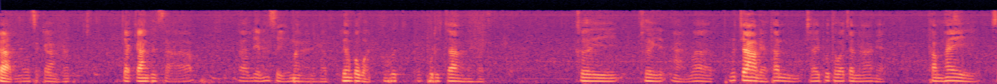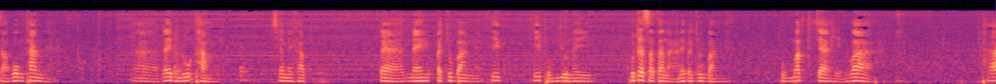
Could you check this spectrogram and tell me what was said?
กราบนมัสการครับ จากการศึกษาเรียนหนังสือมานะครับ เรื่องประวัติพระพุทธพระพุทธเจ้านะครับ เคยเคยอ่านว่าพระพุทธเจ้าเนี่ยท่านใช้พุทธวจนะเนี่ยทำให้สาวกท่านเนี่ยได้บรรลุธรรมใช่ไหมครับ แต่ในปัจจุบันเนี่ยที่ที่ผมอยู่ในพุทธศาสนาในปัจจุบันเนี่ยผมมักจะเห็นว่าพระ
